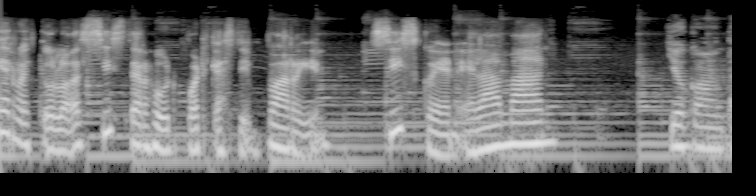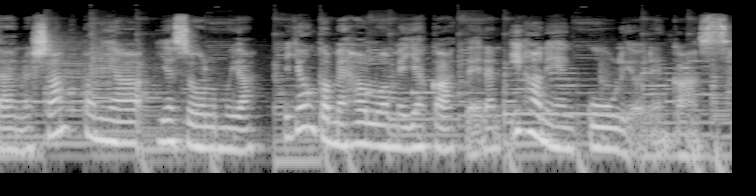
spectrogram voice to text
tervetuloa Sisterhood-podcastin pariin, siskojen elämään, joka on täynnä champagnea ja solmuja ja jonka me haluamme jakaa teidän ihanien kuulijoiden kanssa.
